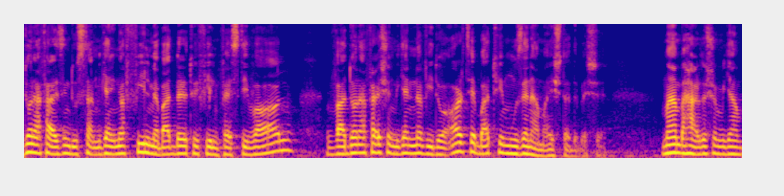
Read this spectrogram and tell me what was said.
دو نفر از این دوستان میگن اینا فیلمه بعد بره توی film festival و دو نفرشون میگن اینا video art ه باید توی موزه نمایش داده بشه. من به هر دوشون میگم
